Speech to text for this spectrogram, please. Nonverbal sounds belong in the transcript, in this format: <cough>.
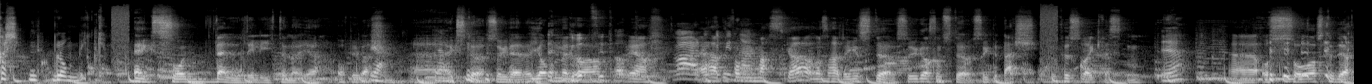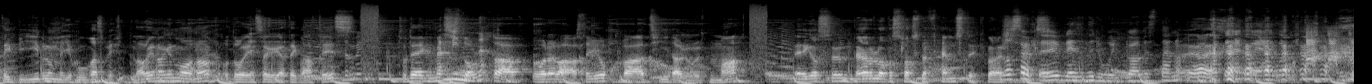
Karsten Blomvik. Jeg så veldig lite nøye oppi bæsjen. Ja. Eh, Ja. Jeg støvsugde. Jobben min <laughs> var ja. Jeg hadde på meg maske, og så hadde jeg en støvsuger som støvsugde bæsj. Først var jeg kristen. Ja. Eh, Og så studerte jeg Bibelen med Jehovas vitner i noen måneder, og da innså jeg at jeg var ateist. Så det jeg er mest stolt av, og det rareste jeg har gjort, var ti dager uten mat. Egersund, der er det lov å slåss med fem stykker. bare Nå følte jeg vi ble som rorbanis der nå. Ja, sånn-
